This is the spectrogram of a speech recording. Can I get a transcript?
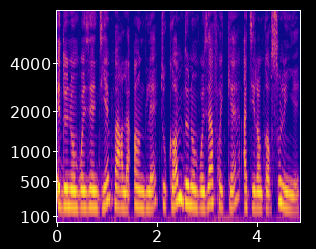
et de nombreux Indiens parlent anglais, tout comme de nombreux Africains, a-t-il encore souligné.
